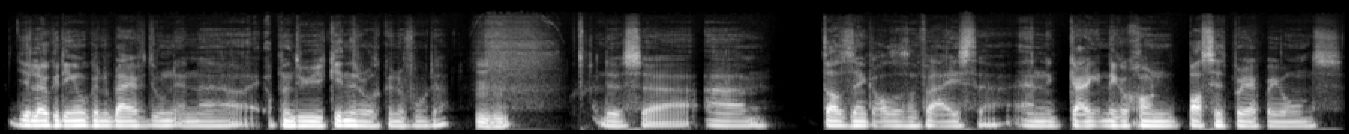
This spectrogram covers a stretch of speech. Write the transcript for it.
Je leuke dingen kunnen blijven doen en eh, op een duur je kinderen wilt kunnen voeden. Mhm. Dus eh, ehm, dat is denk ik altijd een vereiste. En ik kijk, ik denk ook gewoon, past dit project bij ons?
